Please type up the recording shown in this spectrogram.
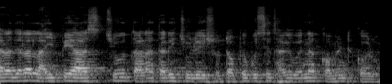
যারা যারা লাইভে আসছো, তাড়াতাড়ি চলে এসো। টপে বসে থাকবে না কমেন্ট করো।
